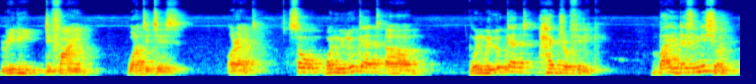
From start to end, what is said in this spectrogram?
really define what it is. All right. So when we look at uh, when we look at hydrophilic, by definition,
